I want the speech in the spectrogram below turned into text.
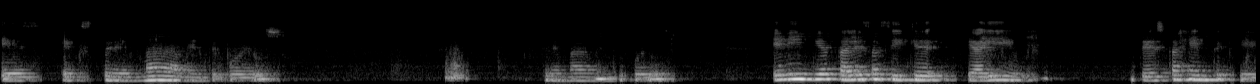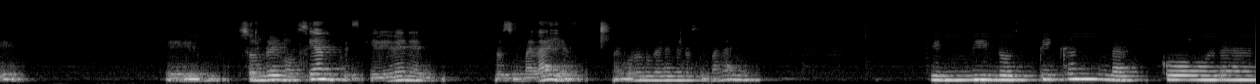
es extremadamente Extremadamente poderoso. En India tal es así que, que hay de esta gente que son renunciantes, que viven en los Himalayas, en algunos lugares de los Himalayas, que ni los pican las cobras,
